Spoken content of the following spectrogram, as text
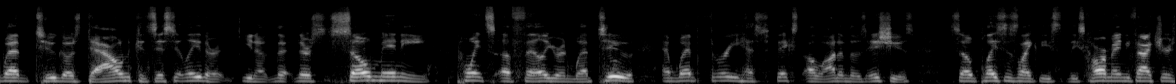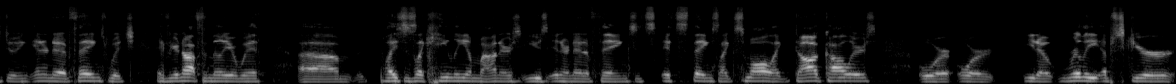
Web two goes down consistently. There, you know, th- there's so many points of failure in Web two, and Web three has fixed a lot of those issues. So places like these these car manufacturers doing Internet of Things, which if you're not familiar with, um, places like helium miners use Internet of Things. It's it's things like small like dog collars, or or you know really obscure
